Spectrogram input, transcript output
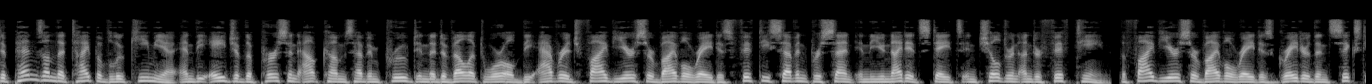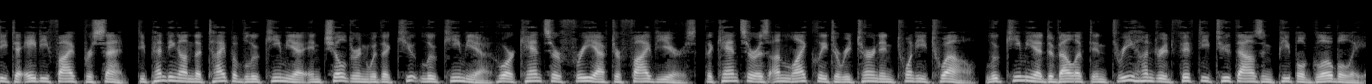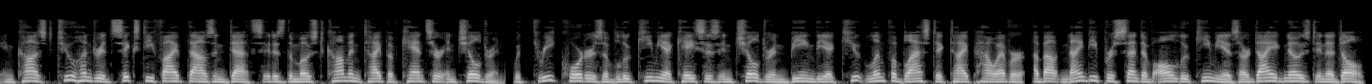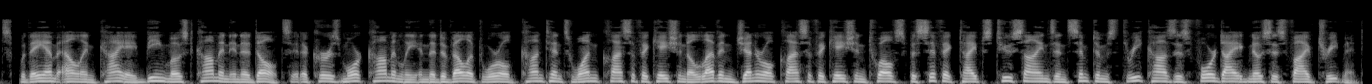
Depends on the type of leukemia and the age of the person. Outcomes have improved in the developed world. The average five-year survival rate is 57% in the United States in children under 15, the five-year survival rate is greater than 60 to 85%, depending on the type of leukemia in children with acute leukemia who are cancer-free after five years, the cancer is unlikely to return in 2012. Leukemia developed in 352,000 people globally and caused 265,000 deaths it is the most common type of cancer in children, with three-quarters of leukemia cases in children being the acute lymphoblastic type. However, about 90% of all leukemias are diagnosed in adults, with AML and KIA being most common in adults. It occurs more commonly in the developed world. Contents 1 Classification 11 General Classification 12 Specific Types 2 Signs and Symptoms 3 Causes 4 Diagnosis 5 Treatment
